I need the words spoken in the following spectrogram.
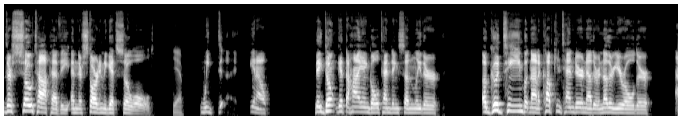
they're so top heavy, and they're starting to get so old. Yeah. we, d- you know, they don't get the high end goaltending. Suddenly, they're a good team, but not a cup contender. Now they're another year older. I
